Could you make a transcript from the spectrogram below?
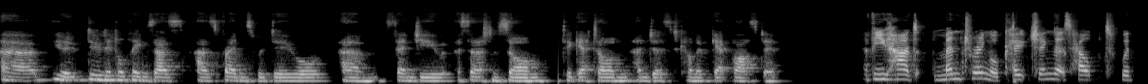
uh, you know do little things as as friends would do, or um, send you a certain song to get on and just kind of get past it. Have you had mentoring or coaching that's helped with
